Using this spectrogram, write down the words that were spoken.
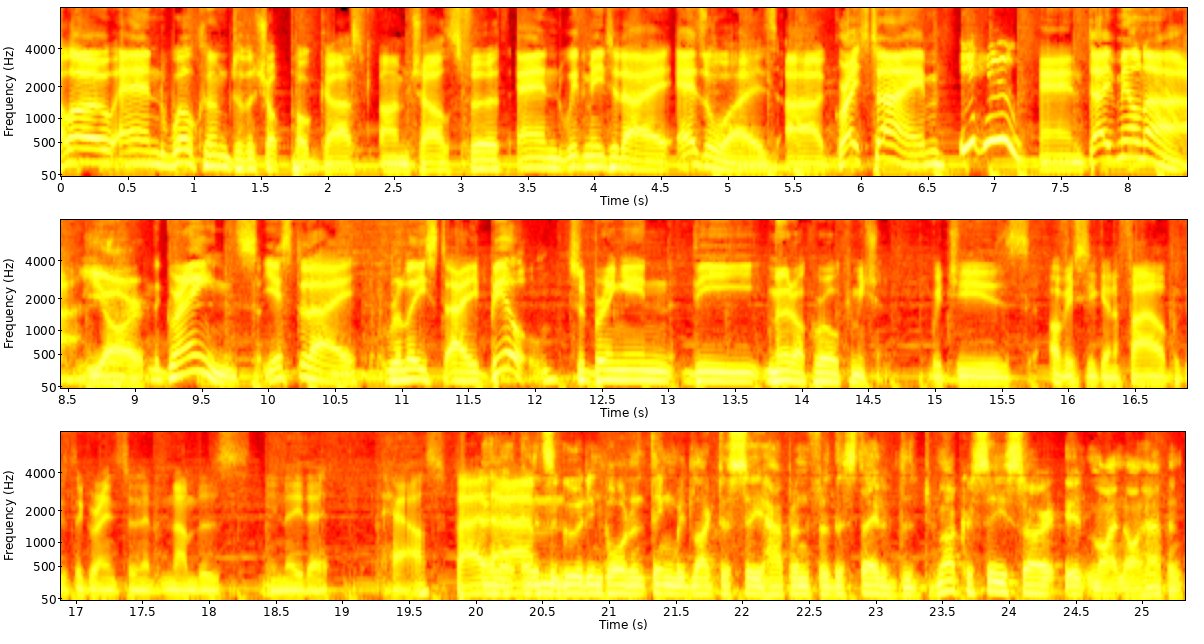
Hello and welcome to the Shot Podcast. I'm Charles Firth, and with me today, as always, are Grace Tame Yoo-hoo. and Dave Milner. Yo. The Greens yesterday released a bill to bring in the Murdoch Royal Commission, which is obviously going to fail because the Greens don't have the numbers you need a house. But And, and it's a um, good, important thing we'd like to see happen for the state of the democracy, so it might not happen.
